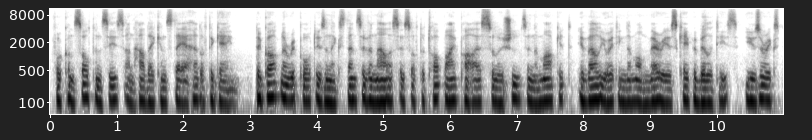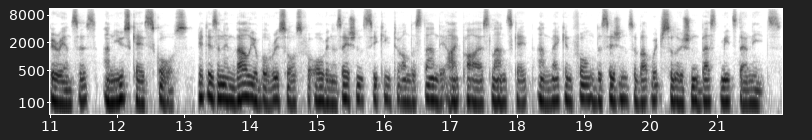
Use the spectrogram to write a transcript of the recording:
for consultancies and how they can stay ahead of the game. The Gartner report is an extensive analysis of the top iPaaS solutions in the market, evaluating them on various capabilities, user experiences, and use case scores. It is an invaluable resource for organizations seeking to understand the iPaaS landscape and make informed decisions about which solution best meets their needs.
